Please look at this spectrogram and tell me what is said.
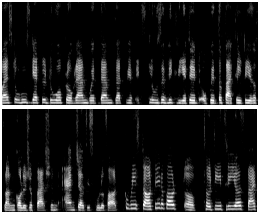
where students get to do a program with them that that we have exclusively created with the faculties of London College of Fashion and Chelsea School of Art. We started about uh, 33 years back,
